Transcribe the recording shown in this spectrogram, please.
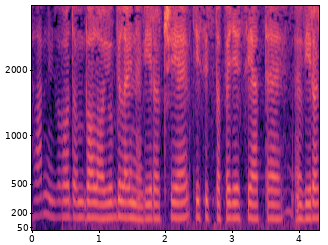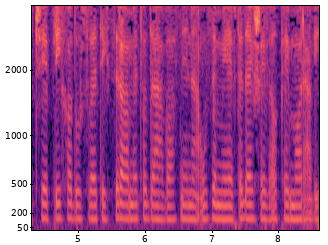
Hlavným dôvodom bolo jubilejné výročie, 1150. výročie príchodu svätých Cyrila Cyrila Metoda vlastne na územie vtedajšej Veľkej Moravy.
